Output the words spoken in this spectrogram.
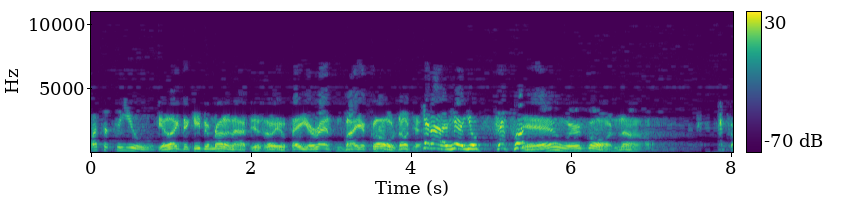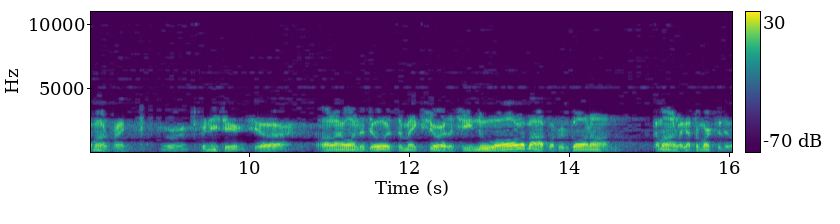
What's it to you? You like to keep him running after you so he'll pay your rent and buy your clothes, don't you? Get out of here, you flatfoot. Yeah, we're going now. Come on, Frank. Sure. Finished here? Sure. All I wanted to do is to make sure that she knew all about what was going on. Come on, we got some work to do.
